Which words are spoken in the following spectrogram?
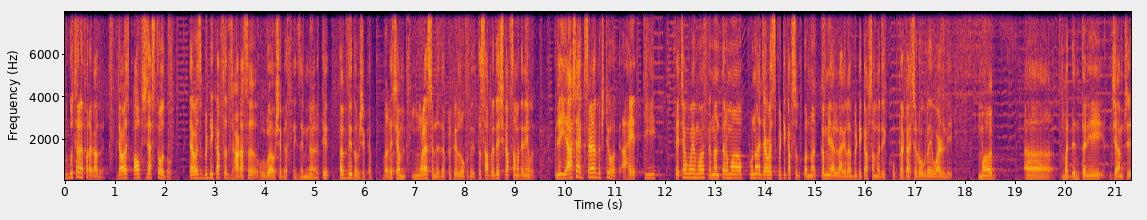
दुसरा फरक आहे ज्यावेळेस पाऊस जास्त होतो त्यावेळेस बिटी कापसात झाडाचं उभं राहू शकत नाही जमिनीवर. ते तगदी धरू शकत. त्याच्या मुळ्या सडण्याचा प्रक्रिया लवकर होते तसं आपल्या देश कापसामध्ये नाही होत. म्हणजे या अशा सगळ्या गोष्टी होत आहेत की त्याच्यामुळे मग नंतर मग पुन्हा ज्यावेळेस बिटी कापस उत्पन्न कमी यायला लागलं बिटी कापसामध्ये खूप प्रकारचे रोगराई वाढले मग मध्यंतरी जे आमचे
